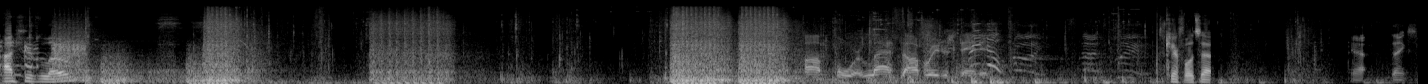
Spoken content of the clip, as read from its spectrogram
Ash is low. Op 4, last operator standing. Careful, what's up. Yeah, thanks.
